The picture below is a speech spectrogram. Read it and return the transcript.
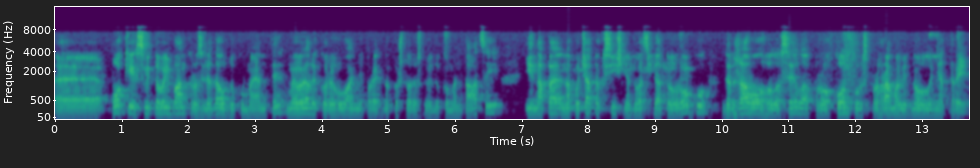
Е, поки Світовий банк розглядав документи, ми вели коригування проєктно-кошторисної документації. І на, на початок січня 2025 року держава оголосила про конкурс програма відновлення 3.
